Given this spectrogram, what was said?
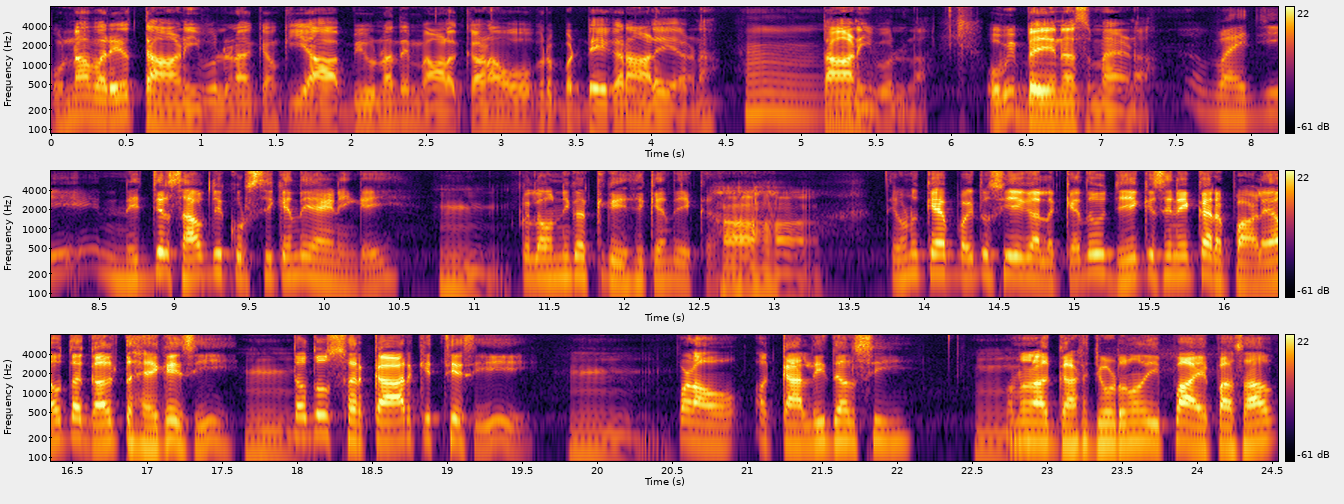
ਉਹਨਾਂ ਬਾਰੇ ਉਹ ਤਾਂ ਨਹੀਂ ਬੋਲਣਾ ਕਿਉਂਕਿ ਆਪ ਵੀ ਉਹਨਾਂ ਦੇ ਮਾਲਕ ਆ ਨਾ ਉਹ ਫਿਰ ਵੱਡੇ ਘਰਾਂ ਵਾਲੇ ਆ ਨਾ। ਤਾਂ ਨਹੀਂ ਬੋਲਣਾ। ਉਹ ਵੀ ਬਿਜ਼ਨਸਮੈਨ ਆ। ਬਾਈ ਜੀ ਨਿੱਜਰ ਸਾਹਿਬ ਦੀ ਕੁਰਸੀ ਕਹਿੰਦੇ ਐ ਨਹੀਂ ਗਈ। ਹੂੰ। ਕਲੋਨੀ ਕਰਕੇ ਗਈ ਸੀ ਕਹਿੰਦੇ ਇੱਕ। ਹਾਂ ਹਾਂ ਤੇ ਉਹਨੂੰ ਕਿਹਾ ਭਾਈ ਤੁਸੀਂ ਇਹ ਗੱਲ ਕਹਿ ਦਿਓ ਜੇ ਕਿਸੇ ਨੇ ਘਰ ਪਾਲਿਆ ਉਹ ਤਾਂ ਗਲਤ ਹੈਗਾ ਹੀ ਸੀ। ਤਾਂ ਉਦੋਂ ਸਰਕਾਰ ਕਿੱਥੇ ਸੀ? ਹੂੰ। ਪੜਾਓ ਅਕਾਲੀ ਦਲ ਸੀ। ਉਹਨਾਂ ਨਾਲ ਗੱਠ ਜੋੜ ਉਹਨਾਂ ਦੀ ਭਾਜਪਾ ਸਾਹਿਬ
